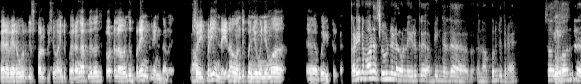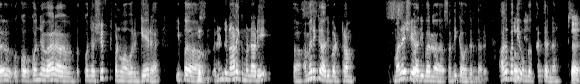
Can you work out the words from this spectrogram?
வேற வேற. ஊருக்கு ஸ்காலர்ஷிப் வாங்கிட்டு போயிடுறாங்க. அப்ப வந்து டோட்டலா வந்து பிரெயின் ட்ரெயின் தானே. ஸோ ஆமா. இப்படி இந்த இனம் வந்து கொஞ்சம் கொஞ்சமா அ போய்க்கிட்டு இருக்கு. கடினமான சூழ்நிலை ஒண்ணு இருக்கு அப்படிங்கிறத நான் புரிஞ்சுக்கிறேன். ஸோ இப்ப. வந்து கொஞ்சம் வேற கொஞ்சம் ஷிஃப்ட் பண்ணுவோம் ஒரு கியர. இப்ப. 2 நாளைக்கு முன்னாடி அமெரிக்க அதிபர் ட்ரம்ப், மலேசிய. அதிபர சந்திக்க வந்திருந்தாரு. அத பத்தி. உங்க கருத்து என்ன? சார்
